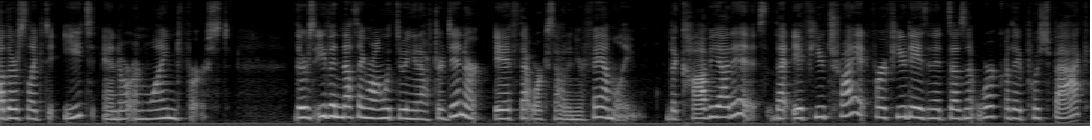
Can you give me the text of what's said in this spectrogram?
others like to eat and or unwind first. There's even nothing wrong with doing it after dinner if that works out in your family. The caveat is that if you try it for a few days and it doesn't work or they push back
